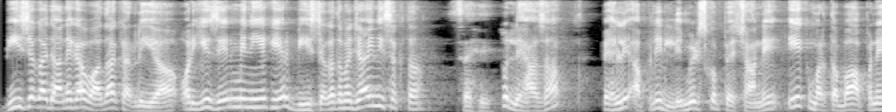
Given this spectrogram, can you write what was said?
बीस जगह जाने का वादा कर लिया और ये जेन में नहीं है कि यार बीस जगह तो मैं जा ही नहीं सकता। सही। तो लिहाजा पहले अपनी लिमिट्स को पहचाने एक मरतबा अपने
